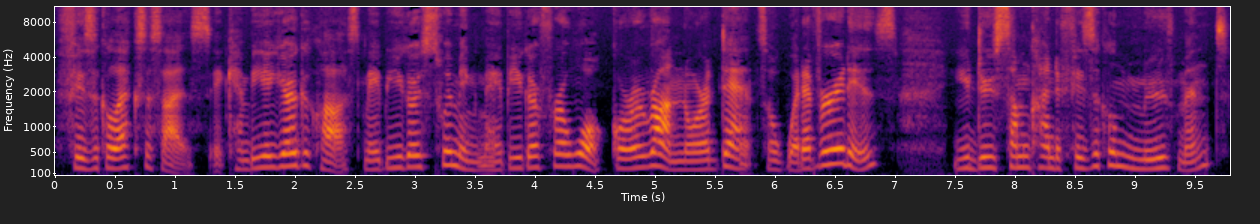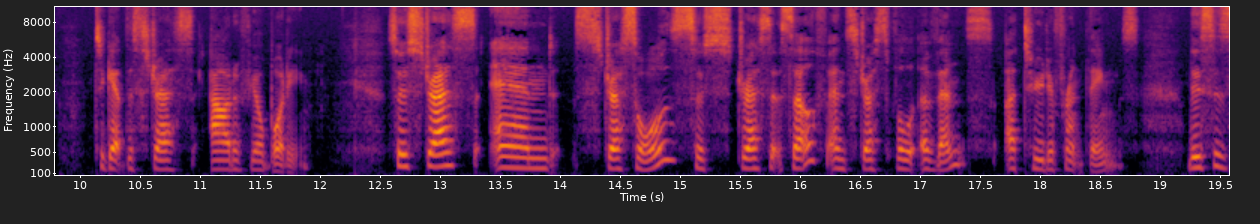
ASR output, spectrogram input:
physical exercise. It can be a yoga class, maybe you go swimming, maybe you go for a walk or a run or a dance or whatever it is. You do some kind of physical movement to get the stress out of your body. So, stress and stressors, so stress itself and stressful events, are two different things. This is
